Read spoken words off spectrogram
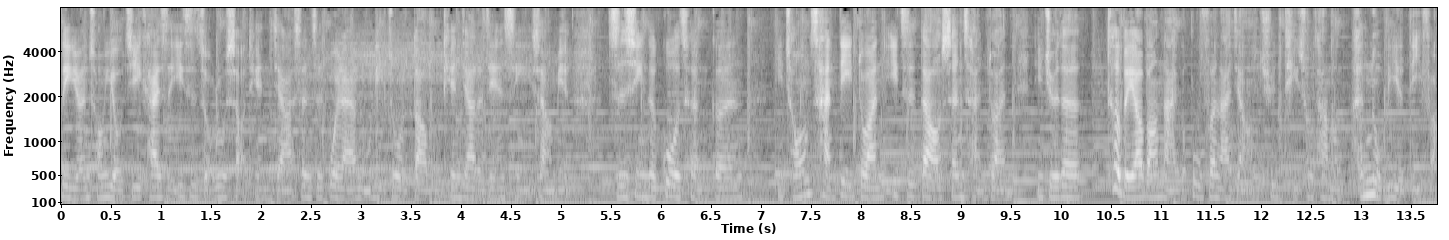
李仁从有机开始，一直走入少添加，甚至未来要努力做到无添加的这件事情上面，执行的过程，跟你从产地端一直到生产端，你觉得特别要帮哪一个部分来讲，去提出他们很努力的地方？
